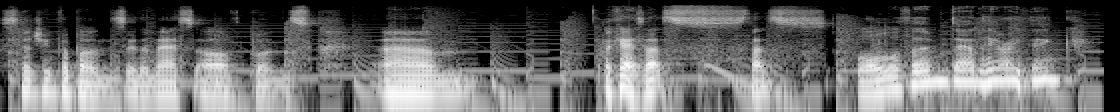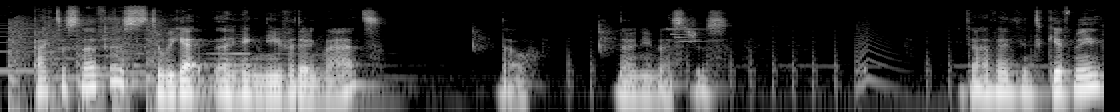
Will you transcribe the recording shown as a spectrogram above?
searching for buns in a mess of buns. Um, okay, so that's that's all of them down here, I think. Back to surface. Do we get anything new for doing that? No, no new messages. You don't have anything to give me?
